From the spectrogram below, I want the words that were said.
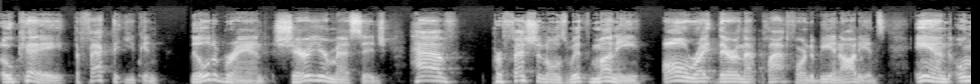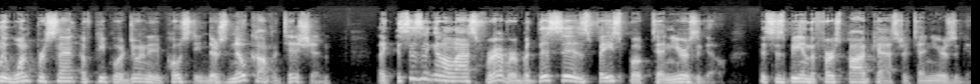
okay, the fact that you can build a brand, share your message, have professionals with money all right there on that platform to be an audience, and only 1% of people are doing any posting. There's no competition. Like, this isn't going to last forever, but this is Facebook 10 years ago. This is being the first podcaster 10 years ago.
